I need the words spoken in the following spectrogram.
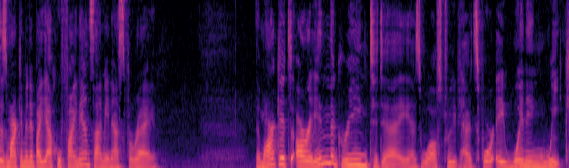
is Market Minute by Yahoo Finance. I'm Ines Ferre. The markets are in the green today as Wall Street heads for a winning week.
